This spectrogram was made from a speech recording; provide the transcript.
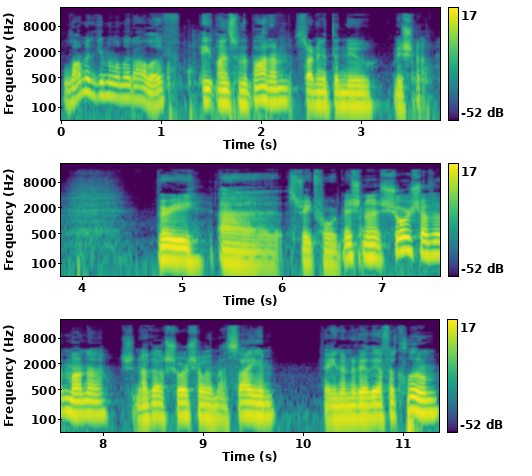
Lamed Gimel Lamed Aleph, eight lines from the bottom, starting at the new Mishnah. Very uh, straightforward Mishnah. Shor Shavim Mana, Shanagach Shor Shavim Asayim, Ve'ina Neveli Afaklum,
